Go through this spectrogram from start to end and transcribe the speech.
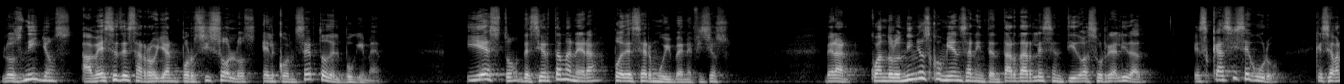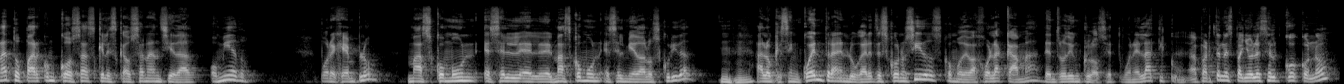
Los niños a veces desarrollan por sí solos el concepto del Boogeyman. Y esto, de cierta manera, puede ser muy beneficioso. Verán, cuando los niños comienzan a intentar darle sentido a su realidad, es casi seguro que se van a topar con cosas que les causan ansiedad o miedo. Por ejemplo, más común es el, el- el más común es el miedo a la oscuridad, a lo que se encuentra en lugares desconocidos, como debajo de la cama, dentro de un closet o en el ático. Aparte en español es el coco, ¿no?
